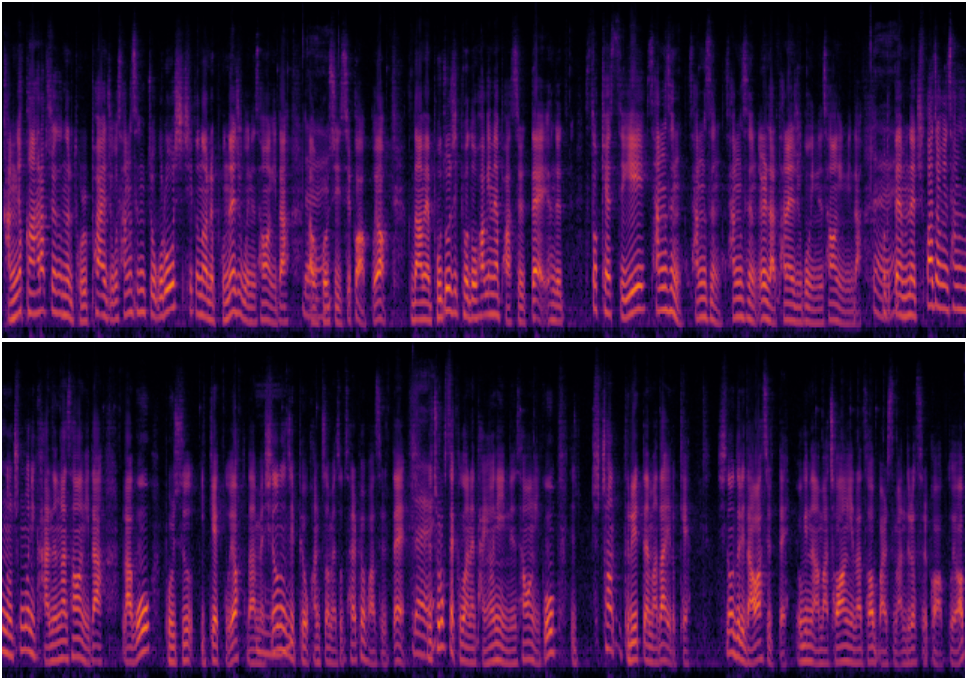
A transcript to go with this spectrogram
강력한 하락 추세선을 돌파해주고 상승 쪽으로 시그널을 보내주고 있는 상황이다라고 네. 볼수 있을 것 같고요. 그 다음에 보조 지표도 확인해 봤을 때 현재 스토캐스틱이 상승, 상승, 상승을 나타내주고 있는 상황입니다. 네. 그렇기 때문에 추가적인 상승도 충분히 가능한 상황이다라고 볼 수 있겠고요. 그 다음에 신호등 지표 관점에서 살펴봤을 때 음. 네. 초록색 구간에 당연히 있는 상황이고 추천 드릴 때마다 이렇게 신호들이 나왔을 때 여기는 아마 저항이라서 말씀 안 드렸을 것 같고요.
